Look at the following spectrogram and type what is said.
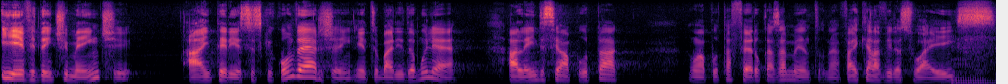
e, evidentemente, há interesses que convergem entre o marido e a mulher, além de ser uma puta, uma puta fera o casamento, né? Vai que ela vira sua ex.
